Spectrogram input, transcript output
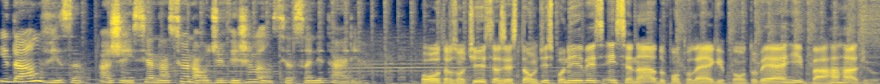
e da Anvisa, Agência Nacional de Vigilância Sanitária. Outras notícias estão disponíveis em senado.leg.br/rádio.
